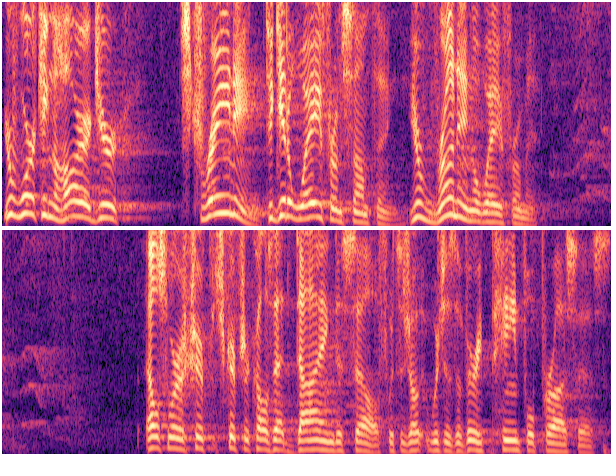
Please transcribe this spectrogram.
You're working hard, you're straining to get away from something, you're running away from it. Elsewhere, Scripture calls that dying to self, which is, which is a very painful process.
